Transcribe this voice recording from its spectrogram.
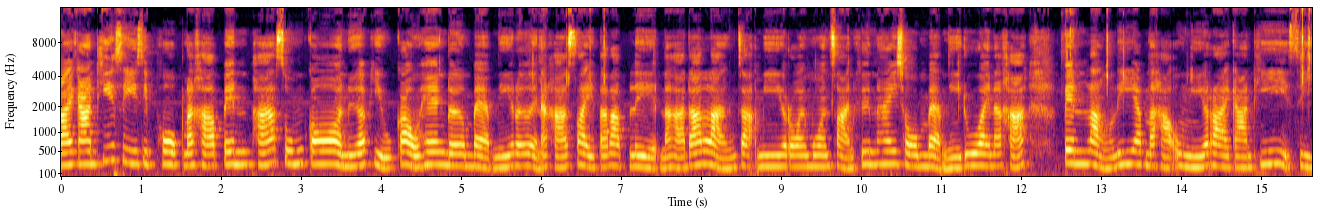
รายการที่ 46 นะคะ เป็นพระซุ้มกอเนื้อผิวเก่าแห้งเดิมแบบนี้เลยนะคะ ใส่ตลับเลดนะคะ ด้านหลังจะมีรอยมวลสารขึ้นให้ชมแบบนี้ด้วยนะคะ เป็นหลังเรียบนะคะ องค์นี้รายการที่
